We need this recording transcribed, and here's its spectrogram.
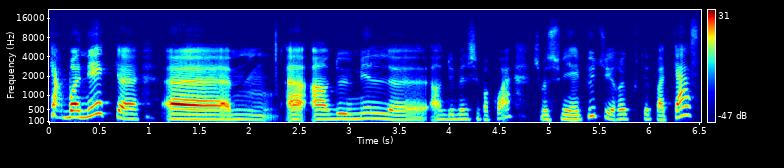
carbonique euh, en 2000, euh, en 2000, je sais pas quoi. Je me souviens plus, tu iras écouter le podcast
